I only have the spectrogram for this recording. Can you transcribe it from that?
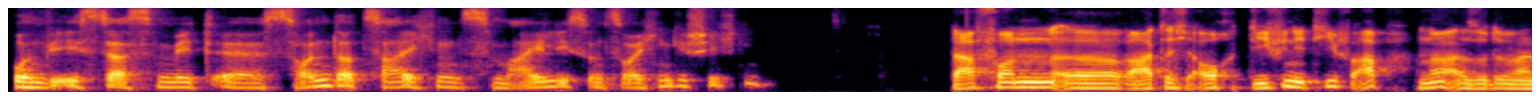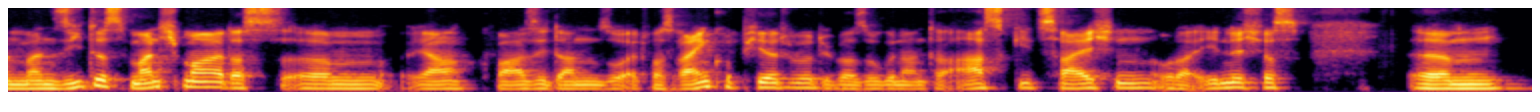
Und wie ist das mit äh, Sonderzeichen, Smileys und solchen Geschichten? Davon äh, rate ich auch definitiv ab. Ne? Also man, man, sieht es manchmal, dass ähm, ja quasi dann so etwas reinkopiert wird über sogenannte ASCII-Zeichen oder ähnliches. Ähm,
